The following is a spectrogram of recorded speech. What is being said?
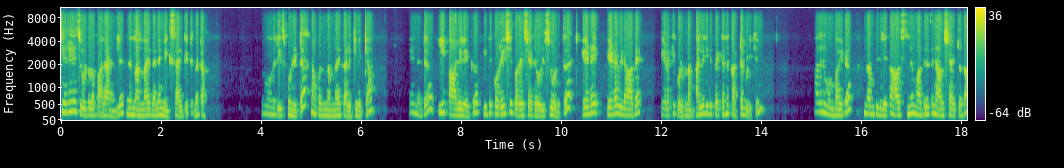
ചെറിയ ചൂടുള്ള പാലാണെങ്കിൽ ഇത് നന്നായി തന്നെ മിക്സ് ആയി കിട്ടും കേട്ടോ. മൂന്ന് ടീസ്പൂൺ ഇട്ട് നമുക്കൊന്ന് നന്നായി കലക്കി വെക്കാം. എന്നിട്ട് ഈ പാലിലേക്ക് ഇത് കുറേശ്ശെ കുറേശ്ശായിട്ട് ഒഴിച്ചു കൊടുത്ത് ഇട ഇടവിടാതെ ഇളക്കി കൊടുക്കണം. അല്ലെങ്കിൽ ഇത് പെട്ടെന്ന് കട്ട പിടിക്കും. അതിനു മുമ്പായിട്ട് നമുക്ക് ഇതിലേക്ക് ആവശ്യത്തിന് മധുരത്തിന് ആവശ്യമായിട്ടുള്ള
